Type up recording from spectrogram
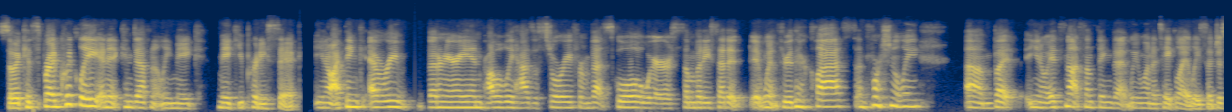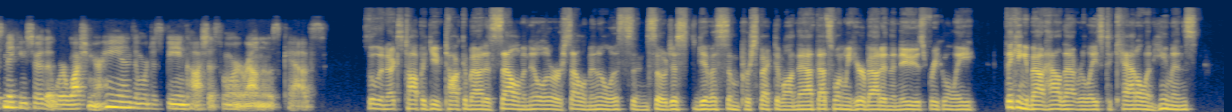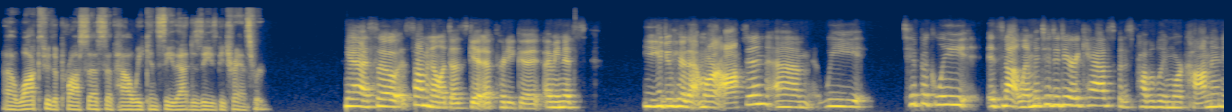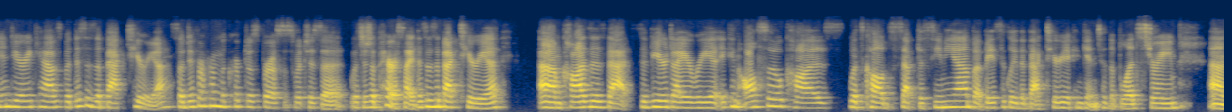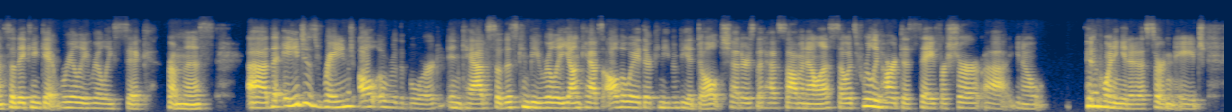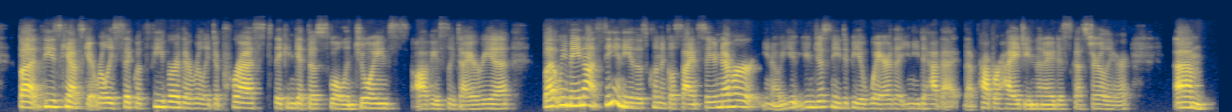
so it can spread quickly and it can definitely make make you pretty sick. You know, I think every veterinarian probably has a story from vet school where somebody said it it went through their class, unfortunately. Um, but you know, it's not something that we want to take lightly. So just making sure that we're washing our hands and we're just being cautious when we're around those calves. So the next topic you talk about is salmonella or salmonellosis, and so just give us some perspective on that. That's one we hear about in the news frequently. Thinking about how that relates to cattle and humans, uh, walk through the process of how we can see that disease be transferred. Yeah, so salmonella does get a pretty good. I mean, it's you do hear that more often. Um, we typically it's not limited to dairy calves, but it's probably more common in dairy calves. But this is a bacteria, so different from the cryptosporidiosis, which is a which is a parasite. This is a bacteria, um, causes that severe diarrhea. It can also cause what's called septicemia, but basically the bacteria can get into the bloodstream, um, so they can get really really sick from this. Uh, the ages range all over the board in calves. So this can be really young calves all the way. There can even be adult shedders that have salmonella. So it's really hard to say for sure, uh, you know, pinpointing it at a certain age. But these calves get really sick with fever. They're really depressed. They can get those swollen joints, obviously diarrhea. But we may not see any of those clinical signs. So you're never, you know, you, you just need to be aware that you need to have that, that proper hygiene that I discussed earlier. Um,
